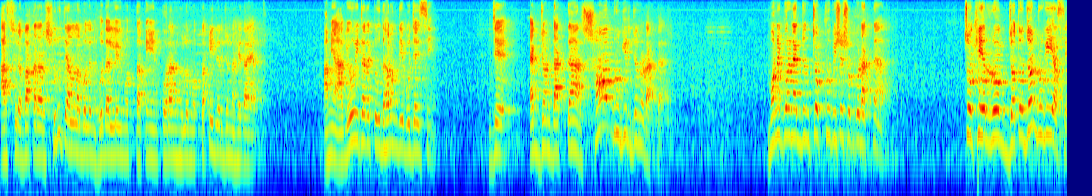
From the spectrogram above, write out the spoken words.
আর সুরা বাকারার শুরুতে আল্লাহ বলেন হুদাল্লিল মোত্তাকিন কোরআন হলো মোত্তাকিদের জন্য হেদায়াত। আমি আগেও এটার একটা উদাহরণ দিয়ে বুঝাইছি যে একজন ডাক্তার, সব রুগীর জন্য ডাক্তার। মনে করেন একজন চক্ষু বিশেষজ্ঞ ডাক্তার, চোখের রোগ যতজন রুগী আছে,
